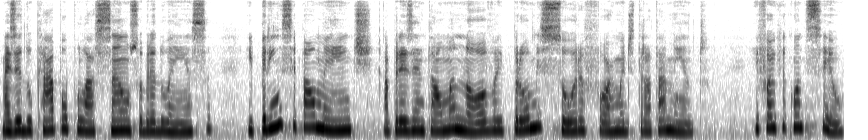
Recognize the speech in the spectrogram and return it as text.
mas educar a população sobre a doença e, principalmente, apresentar uma nova e promissora forma de tratamento. E foi o que aconteceu.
